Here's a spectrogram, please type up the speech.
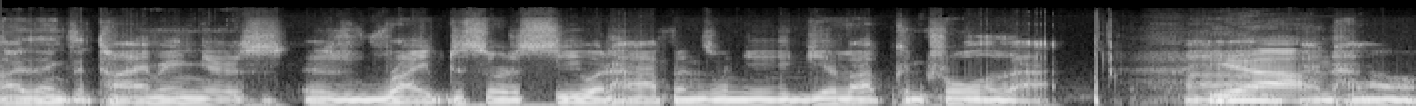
I think the timing is is ripe to sort of see what happens when you give up control of that. Um, Yeah. and how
